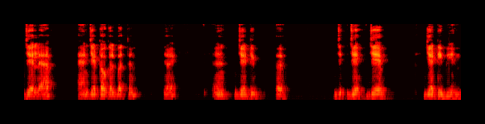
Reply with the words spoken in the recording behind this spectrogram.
JLab and J toggle button, right? And JT, uh, J, J, J, JTBN,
